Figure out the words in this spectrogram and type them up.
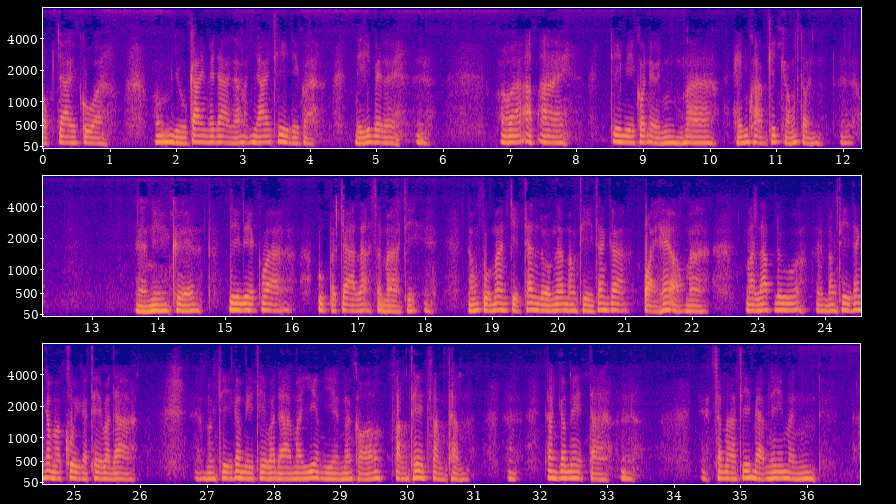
ตกใจกลัวผมอยู่ใกล้ไม่ได้แล้ว ย้ายที่ดีกว่า หนีไปเลย เพราะว่าอับอายที่มีคนอื่นมาเห็นความคิดของตนนี่คือที่เรียกว่า อุปจารสมาธิหลวงปู่ม่านจิตท่านรวมแล้วบางทีท่านก็ปล่อยให้ออกมา มารับรู้ บางทีท่านก็มาคุยกับเทวดา บางทีก็มีเทวดามาเยี่ยมเยียนมาขอฟังเทศฟังธรรม ท่านก็เมตตา สมาธิแบบนี้มัน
